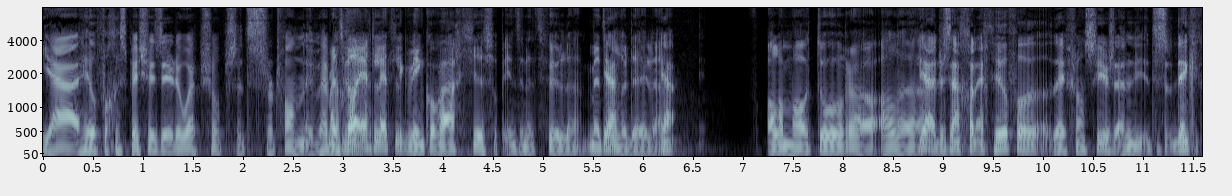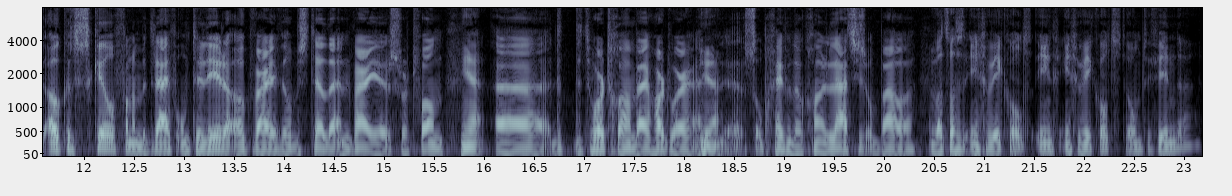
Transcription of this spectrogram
Ja, heel veel gespecialiseerde webshops. Het soort van. We hebben Maar het is wel echt letterlijk winkelwagentjes op internet vullen met Ja, onderdelen. ja. Alle motoren, alle... Ja, er zijn gewoon echt heel veel leveranciers. En het is denk ik ook een skill van een bedrijf om te leren ook waar je wil bestellen en waar je een soort van. ja. eh dit, dit hoort gewoon bij hardware. En Ja. eh, op een gegeven moment ook gewoon relaties opbouwen. En Wat was het ingewikkeld, in, ingewikkeldste om te vinden?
